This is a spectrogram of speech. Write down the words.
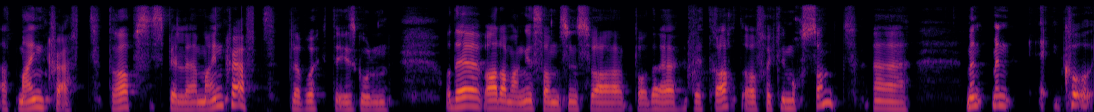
at, Minecraft, drapsspillet Minecraft blir brukt i skolen. Og Det var det mange som syntes var både litt rart og fryktelig morsomt. Men, men hvor,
